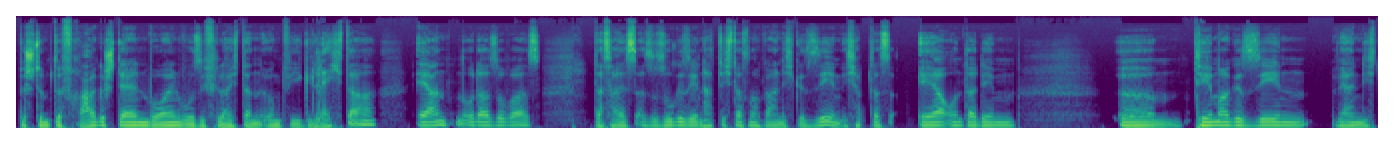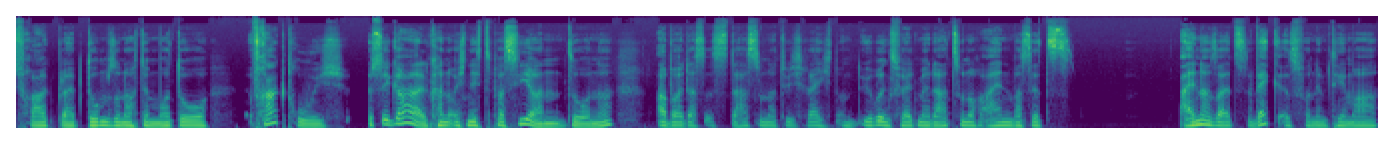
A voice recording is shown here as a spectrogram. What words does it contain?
bestimmte Frage stellen wollen, wo sie vielleicht dann irgendwie Gelächter ernten oder sowas. Das heißt, also so gesehen hatte ich das noch gar nicht gesehen. Ich habe das eher unter dem ähm, Thema gesehen, wer nicht fragt, bleibt dumm, so nach dem Motto, fragt ruhig, ist egal, kann euch nichts passieren, so, ne? Aber das ist, da hast du natürlich recht. Und übrigens fällt mir dazu noch ein, was jetzt einerseits weg ist von dem Thema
